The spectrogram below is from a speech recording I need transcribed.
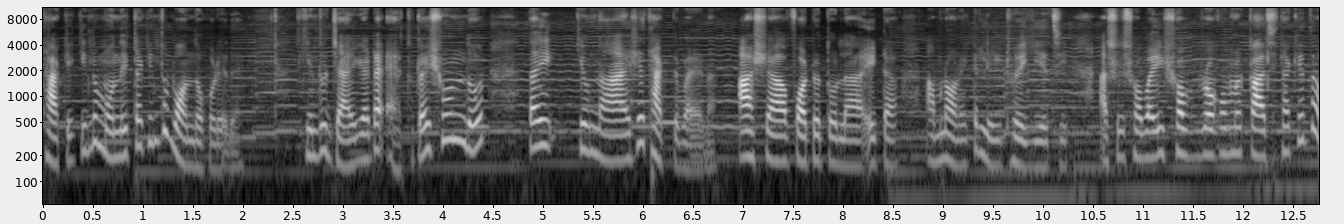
থাকে কিন্তু মন্দিরটা কিন্তু বন্ধ করে দেয়। কিন্তু জায়গাটা এতটাই সুন্দর, তাই কেউ না এসে থাকতে পারে না। আসা ফটো তোলা, এটা আমরা অনেকটা লেট হয়ে গিয়েছি। আসলে সবাই সব রকমের কাজ থাকে তো,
